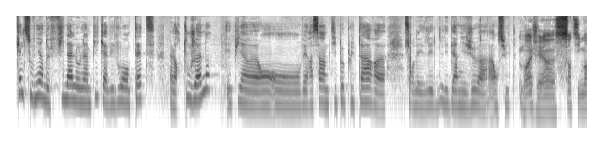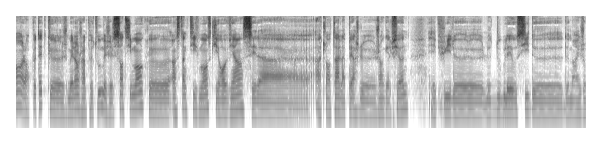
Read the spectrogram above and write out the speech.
Quel souvenir de finale olympique avez-vous en tête? Alors, tout jeune et puis euh, on, verra ça un petit peu plus tard euh, sur les, derniers jeux à- ensuite. Moi, j'ai un sentiment, alors peut-être que je mélange un peu tout, mais j'ai le sentiment que instinctivement, ce qui revient, c'est la Atlanta, la perche de Jean Galfion, et puis le, doublé aussi de, de Marie-Jo.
